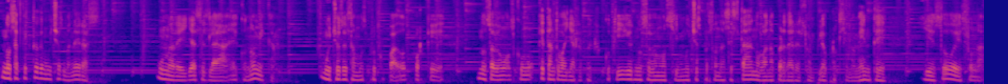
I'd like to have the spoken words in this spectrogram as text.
nos afecta de muchas maneras. Una de ellas es la económica. Muchos estamos preocupados porque no sabemos cómo, qué tanto vaya a repercutir, no sabemos si muchas personas están o van a perder su empleo próximamente. Y eso es una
